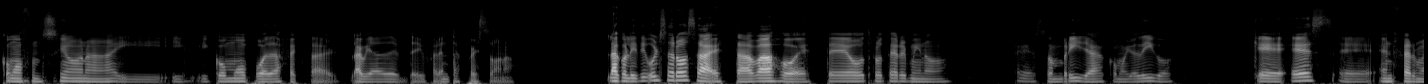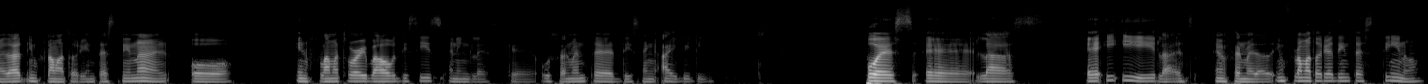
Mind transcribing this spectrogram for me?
cómo funciona y, cómo puede afectar la vida de, diferentes personas. La colitis ulcerosa está bajo este otro término eh, sombrilla, como yo digo, que es eh, enfermedad inflamatoria intestinal o Inflammatory Bowel Disease en inglés, que usualmente dicen IBD. Pues eh, las EII, la enfermedad inflamatoria de intestino,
